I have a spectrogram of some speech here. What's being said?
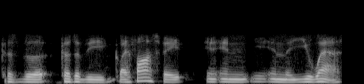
because the because of the glyphosate in, in, in the U.S.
